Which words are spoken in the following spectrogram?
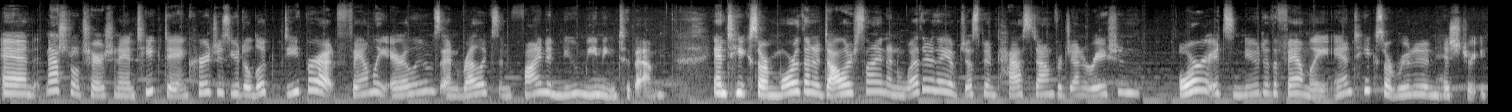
And National Cherish an Antique Day encourages you to look deeper at family heirlooms and relics and find a new meaning to them. Antiques are more than a dollar sign, and whether they have just been passed down for generations or it's new to the family, antiques are rooted in history.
